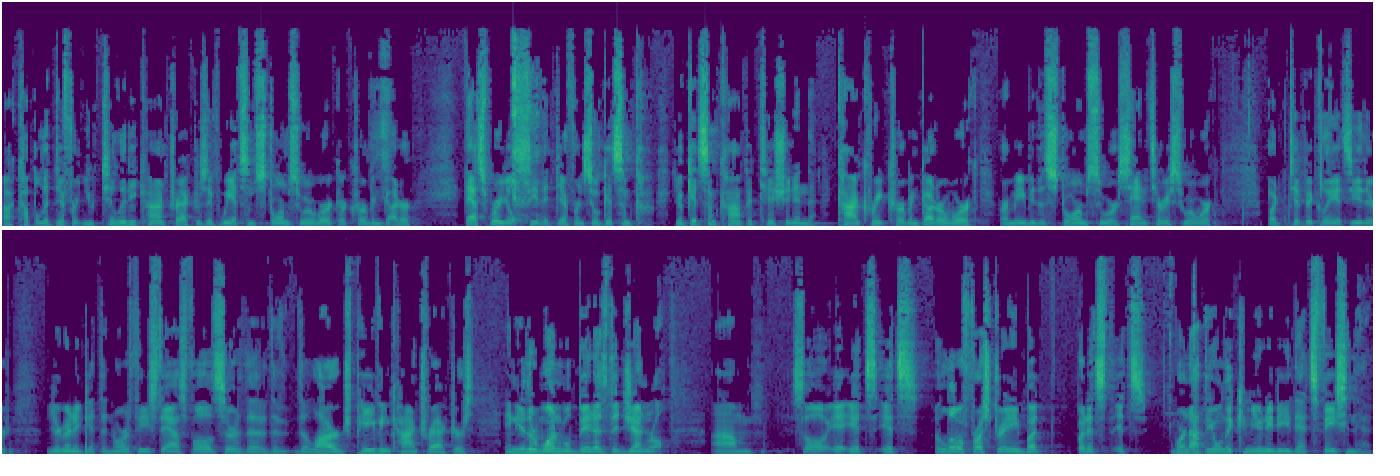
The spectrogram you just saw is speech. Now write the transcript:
a couple of different utility contractors. If we have some storm sewer work or curb and gutter, that's where you'll see the difference. You'll get some, you'll get some competition in the concrete curb and gutter work, or maybe the storm sewer, sanitary sewer work. But typically, it's either you're going to get the Northeast Asphalts or the, the, the large paving contractors, and either one will bid as the general. Um, so it, it's it's a little frustrating, but but it's it's we're not the only community that's facing that.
